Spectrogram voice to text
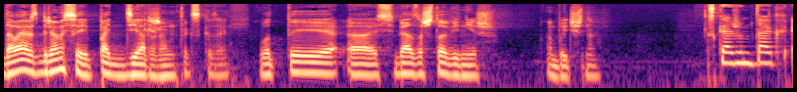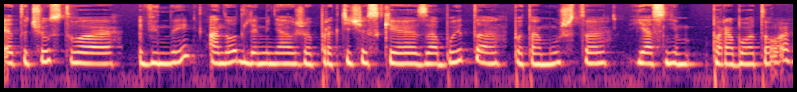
Давай разберемся и поддержим, так сказать. Вот ты э, себя за что винишь обычно? Скажем так, это чувство вины, оно для меня уже практически забыто, потому что я с ним поработала.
